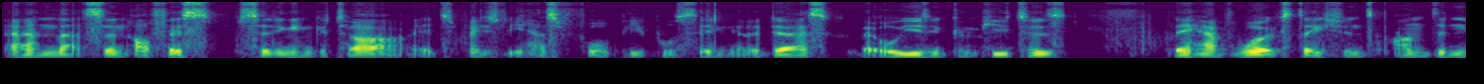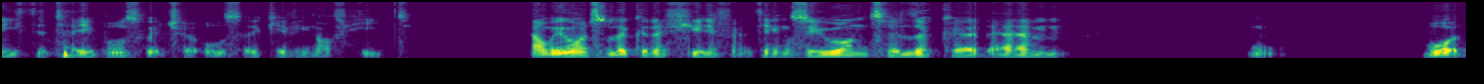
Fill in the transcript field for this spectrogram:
and that's an office sitting in Qatar. It basically has four people sitting at a desk. They're all using computers. They have workstations underneath the tables which are also giving off heat. And we want to look at a few different things. We want to look at um, what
